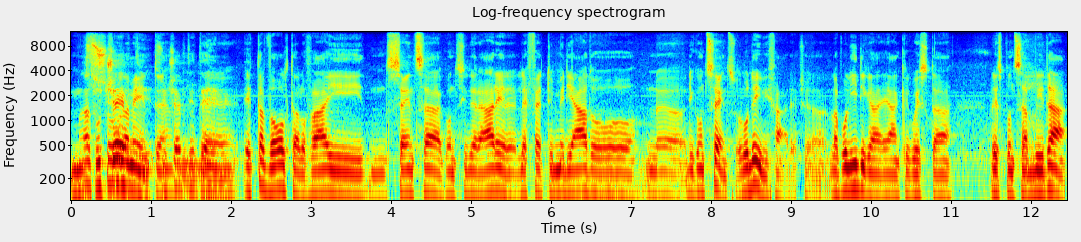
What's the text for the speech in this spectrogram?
mm, su certi, su certi, eh, temi. E, e talvolta lo fai senza considerare l'effetto immediato eh, di consenso, lo devi fare. Cioè, la politica è anche questa responsabilità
